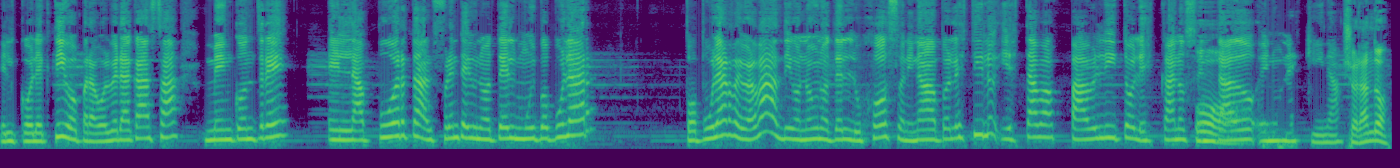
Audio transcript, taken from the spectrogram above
el colectivo para volver a casa. Me encontré en la puerta al frente de un hotel muy popular, popular de verdad, digo, no un hotel lujoso ni nada por el estilo, y estaba Pablito Lescano sentado en una esquina. ¿Llorando?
